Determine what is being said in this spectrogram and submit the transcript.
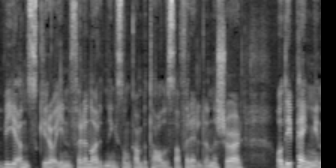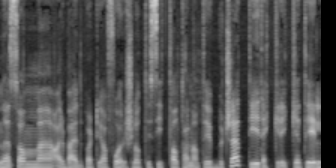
Vi ønsker å innføre en ordning som kan betales av foreldrene sjøl. Og de pengene som eh, Arbeiderpartiet har foreslått i sitt alternative budsjett, de rekker ikke til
